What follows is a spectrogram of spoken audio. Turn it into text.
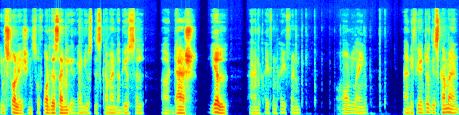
installation. So for this i'm again use this command wsl dash l and hyphen hyphen online and if you enter this command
